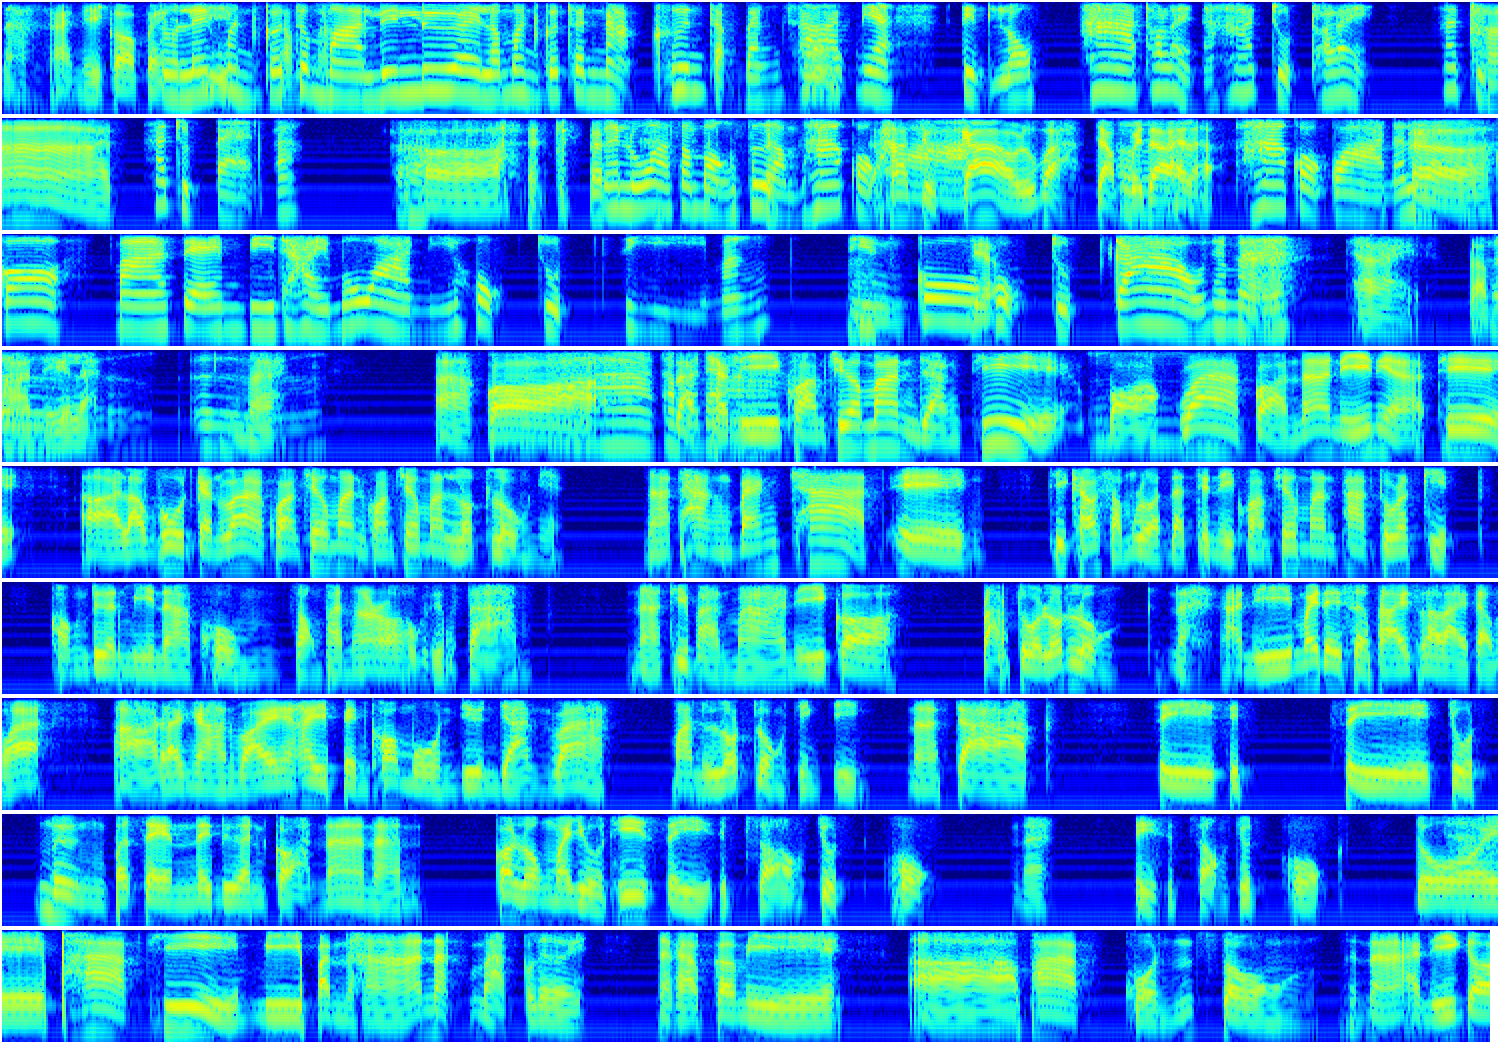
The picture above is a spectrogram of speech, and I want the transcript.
นะอันนี้ก็เป็นตัวเลขที่มันก็จะมาเรื่อยๆ แล้วมันก็จะหนักขึ้นจากแบงก์ชาติถูกเนี่ย ติดลบห้าเท่าไหร่นะห้าจุดเท่าไหร่ห้าจุดห้าห้าจุดแปดป่ะเอ่อไม่รู้อะสมองเสื่อมห้ากว่าห้าจุดเก้าหรือเปล่าจำไม่ได้ละห้ากว่ากว่าๆนั่นแหละเออแล้วก็มา CMB ไทยเมื่อวานนี้หกจุดสี่มั้งอืมทิสโก้เนี่ยหกจุดเก้าใช่ไหมอ่าใช่ ประมาณนี้แหละเออนะ อ่าก็ธรรมดาดัชนีความเชื่อมั่นอย่างที่บอกว่าก่อนหน้านี้เนี่ยที่อ่าเราพูดกันว่าความเชื่อมั่นความเชื่อมั่นลดลงเนี่ยนะทางแบงก์ชาติเองที่เขาสำรวจดัชนีความเชื่อมั่นภาคธุรกิจของเดือนมีนาคม 2563 นะที่ผ่านมานี้ก็ปรับตัวลดลงนะอันนี้ไม่ได้เซอร์ไพรส์อะไรแต่ว่าอ่ารายงานไว้ให้เป็นข้อมูลยืนยันว่ามันลดลงจริง ๆ นะจาก 44.1เปอร์เซ็นในเดือนก่อนหน้านั้น ก็ลงมาอยู่ที่42.6นะ42.6โดยภาคที่มีปัญหาหนักๆเลยนะครับ ก็มีอ่าภาคขนส่งนะอันนี้ก็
